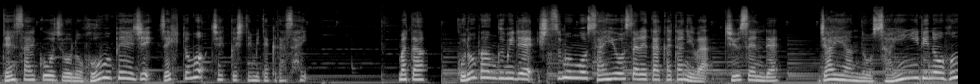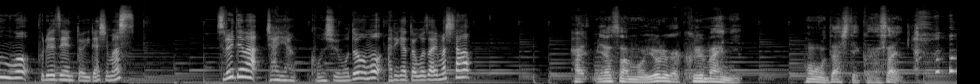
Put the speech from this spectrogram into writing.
天才工場のホームページぜひともチェックしてみてください。またこの番組で質問を採用された方には抽選でジャイアンのサイン入りの本をプレゼントいたします。それではジャイアン今週もどうもありがとうございました。はい皆さんも夜が来る前に本を出してください。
